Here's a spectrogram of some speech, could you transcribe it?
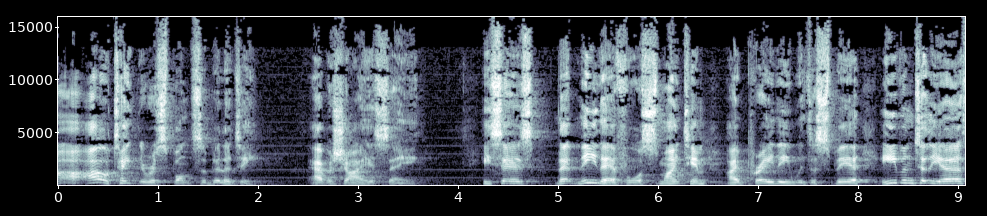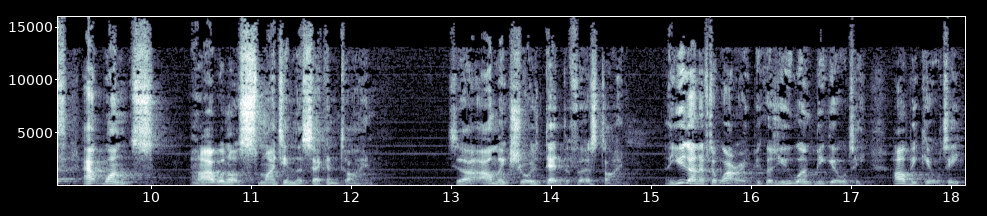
I'll take the responsibility, Abishai is saying. He says, Let me therefore smite him, I pray thee, with the spear, even to the earth at once, and I will not smite him the second time. He says, I'll make sure he's dead the first time. And you don't have to worry because you won't be guilty. I'll be guilty,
